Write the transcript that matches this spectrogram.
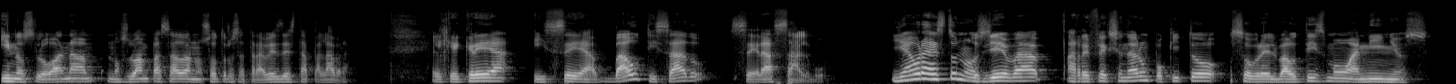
y nos lo han, nos lo han pasado a nosotros a través de esta palabra. El que crea y sea bautizado será salvo. Y ahora esto nos lleva a reflexionar un poquito sobre el bautismo a niños.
